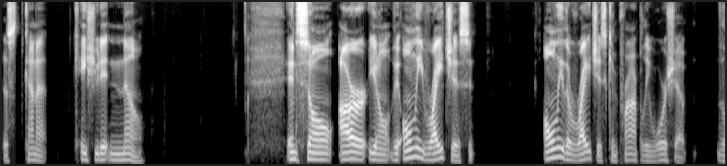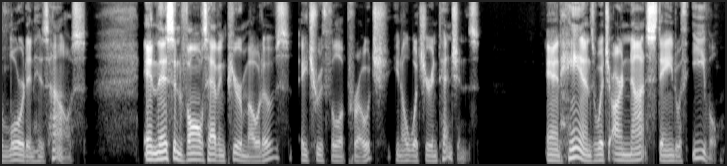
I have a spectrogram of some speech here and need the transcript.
Just kind of case you didn't know. And so our, you know, the only righteous only the righteous can properly worship the Lord in his house. And this involves having pure motives, a truthful approach, you know, what's your intentions? And hands which are not stained with evil.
